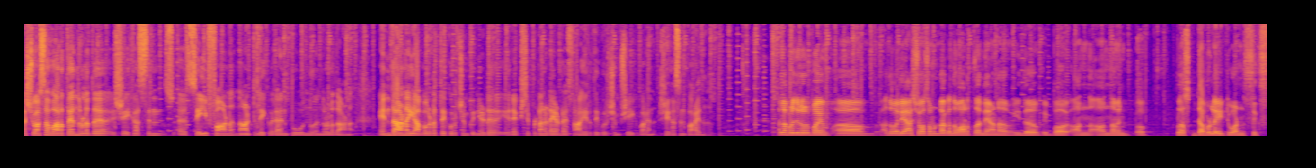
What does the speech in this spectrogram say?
ആശ്വാസ വാർത്ത എന്നുള്ളത് ഷെയ്ഖ് ഹസൻ സേഫാണ് നാട്ടിലേക്ക് വരാൻ പോകുന്നു എന്നുള്ളതാണ്. എന്താണ് ഈ അപകടത്തെക്കുറിച്ചും പിന്നീട് രക്ഷപ്പെടാനിടയുടെ സാഹചര്യത്തെക്കുറിച്ചും ഷെയ്ഖ് പറയുന്നത് ഷെയ്ഖ് ഹസൻ പറയുന്നത്? അല്ല പ്രജന ഉറപ്പായും അത് വലിയ ആശ്വാസം ഉണ്ടാക്കുന്ന വാർത്ത തന്നെയാണ്. ഇത് ഇപ്പോൾ അന്ന് അന്നവൻ plus double eight one six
